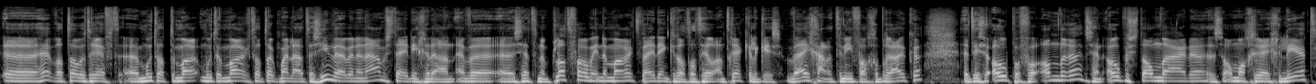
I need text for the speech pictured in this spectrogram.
uh, wat dat betreft, moet, dat de mar moet de markt dat ook maar laten zien. We hebben een aanbesteding gedaan en we zetten een platform in de markt. Wij denken dat dat heel aantrekkelijk is. Wij gaan het in ieder geval gebruiken. Het is open voor anderen. Er zijn open standaarden. Het is allemaal gereguleerd.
